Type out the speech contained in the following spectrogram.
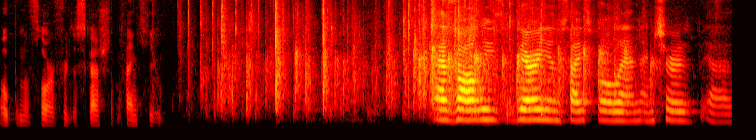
open the floor for discussion. Thank you. As always, very insightful and I'm sure uh,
